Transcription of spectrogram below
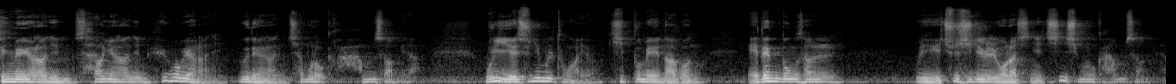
생명의 하나님, 사랑의 하나님, 회복의 하나님, 은혜의 하나님 참으로 감사합니다. 우리 예수님을 통하여 기쁨의 낙원 에덴 동산을 우리에게 주시기를 원하시니 진심으로 감사합니다.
